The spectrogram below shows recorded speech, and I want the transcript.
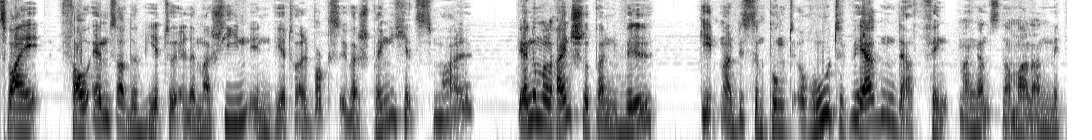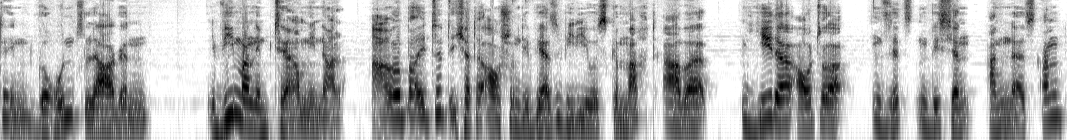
zwei VMs, also virtuelle Maschinen in VirtualBox, überspringe ich jetzt mal. Wer nur mal reinschnuppern will, geht mal bis zum Punkt Root werden. Da fängt man ganz normal an mit den Grundlagen, wie man im Terminal arbeitet. Ich hatte auch schon diverse Videos gemacht, aber jeder Autor setzt ein bisschen anders an.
